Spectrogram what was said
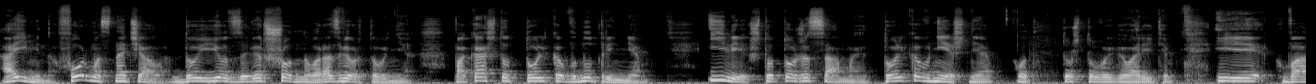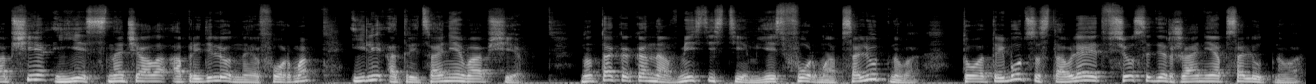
А именно, форма сначала, до ее завершенного развертывания, пока что только внутренняя. Или, что то же самое, только внешняя, вот то, что вы говорите. И вообще есть сначала определенная форма или отрицание вообще. Но так как она вместе с тем есть форма абсолютного, то атрибут составляет все содержание абсолютного.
